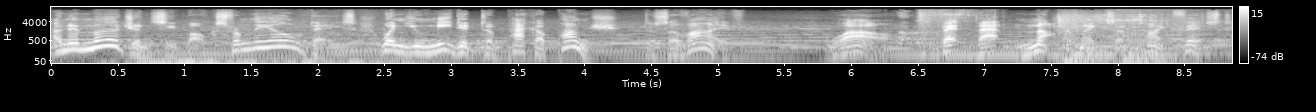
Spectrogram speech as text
An emergency box from the old days when you needed to pack a punch to survive. Wow, bet that nut makes a tight fist.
